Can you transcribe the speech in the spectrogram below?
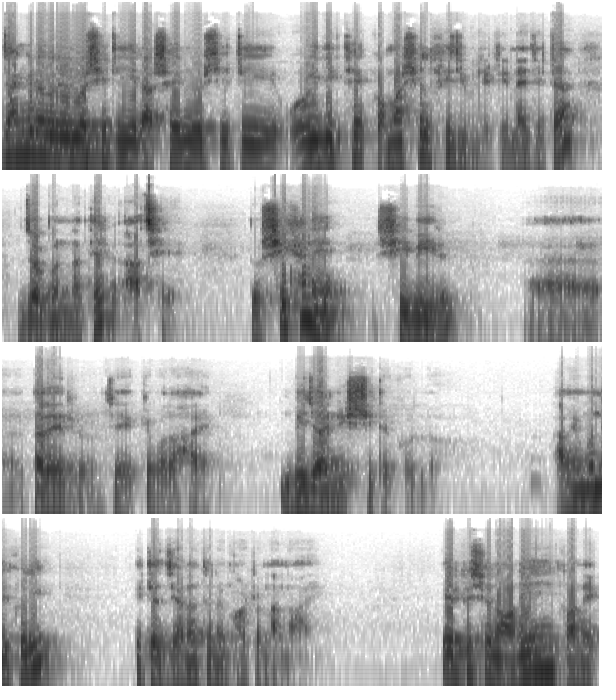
জাহাঙ্গীরনগর ইউনিভার্সিটি রাজশাহী ইউনিভার্সিটি ওই দিক থেকে কমার্শিয়াল ফিজিবিলিটি নেয় যেটা জগন্নাথের আছে। তো সেখানে শিবির তাদের যে কে বলা হয়, বিজয় নিশ্চিত করল। আমি মনে করি এটা যেনতেন ঘটনা নয়। এর পেছনে অনেক অনেক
